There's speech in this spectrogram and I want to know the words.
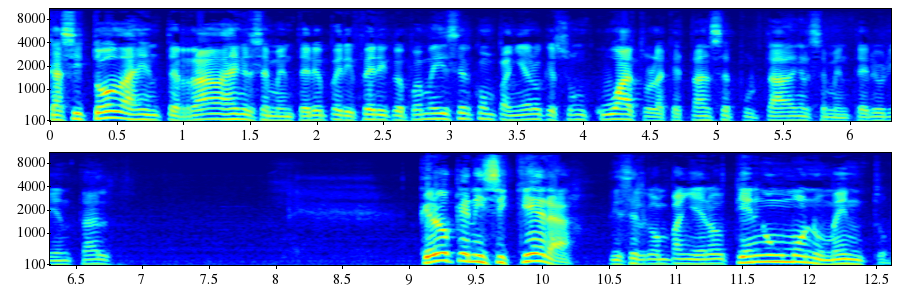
casi todas enterradas en el cementerio periférico. Después me dice el compañero que son cuatro las que están sepultadas en el cementerio oriental. Creo que ni siquiera, dice el compañero, tienen un monumento.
